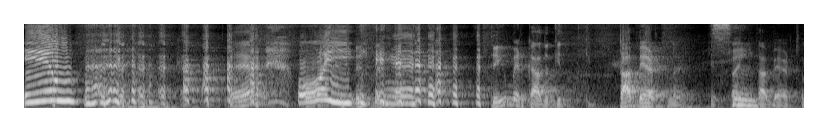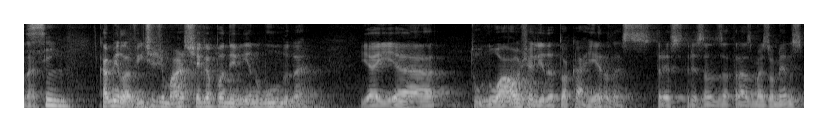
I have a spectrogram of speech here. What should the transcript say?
Eu! É, Oi! tem um mercado que, que tá aberto, né? Esse Sim. tá aberto, né? Sim. Camila, 20 de março chega a pandemia no mundo, né? E aí, a, tu, no auge ali da tua carreira, né? Três, três anos atrás, mais ou menos,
